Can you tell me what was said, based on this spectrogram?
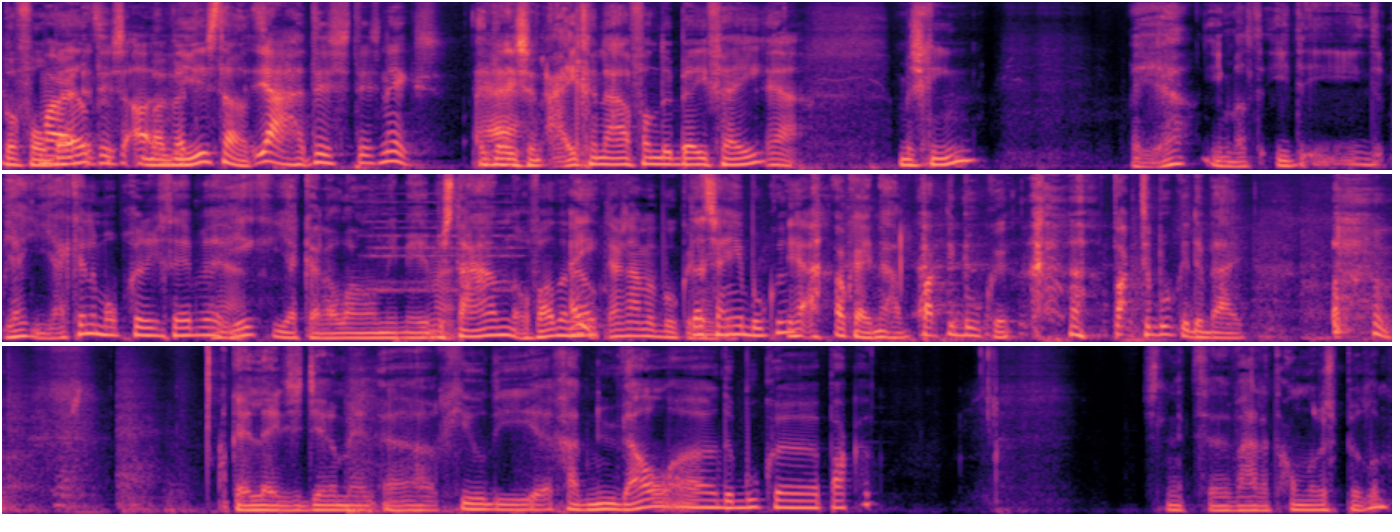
bijvoorbeeld. Maar, het is, Maar wie is dat? Ja, het is, het is niks. En Ja. er is een eigenaar van de BV, Ja, misschien. Maar ja, iemand, ieder- ieder- ja, jij kan hem opgericht hebben, Ja. ik. Jij kan al lang niet meer bestaan of wat dan hey, ook. daar zijn mijn boeken. Dat zijn je boeken? Ja. Oké, nou, pak die boeken. pak de boeken erbij. Oké, ladies and gentlemen. eh, Giel die eh, gaat nu wel eh, de boeken pakken. Dus net waren het andere spullen.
